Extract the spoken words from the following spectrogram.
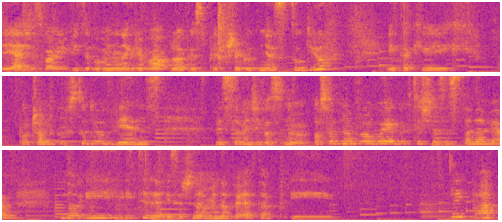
ja się z Wami widzę, bo będę nagrywała vloga z pierwszego dnia studiów i takich początków studiów, więc, więc to będzie w osobnym, osobnym vlogu, jakby ktoś się zastanawiał. No i, i tyle. I zaczynamy nowy etap i... No i pa!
